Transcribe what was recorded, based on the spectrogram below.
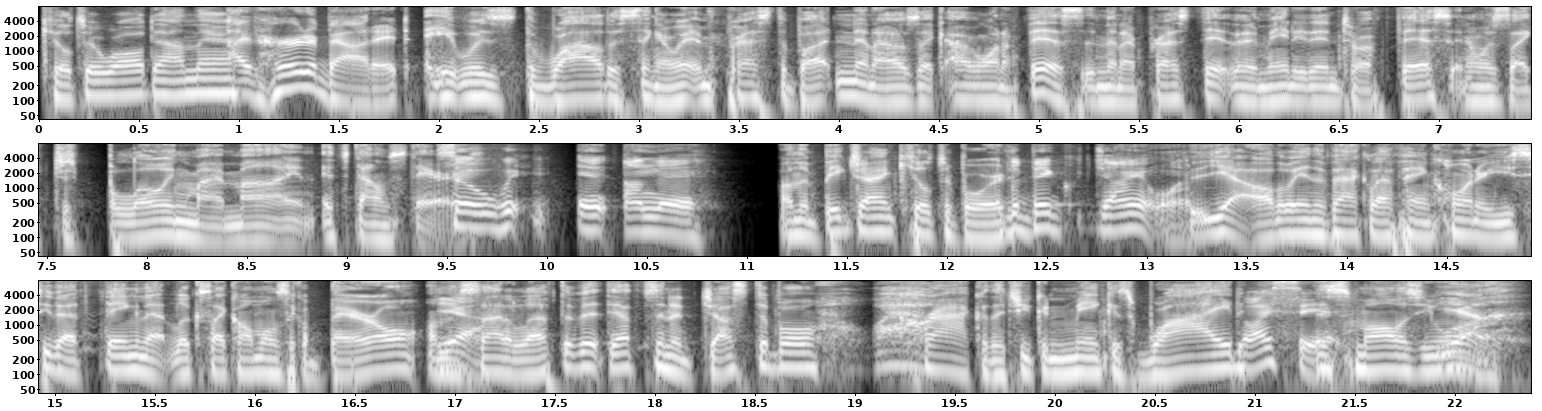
kilter wall down there? I've heard about it. it was the wildest thing. I went and pressed the button, and I was like, I want a fist, and then I pressed it, and I made it into a fist, and it was like just blowing my mind. It's downstairs. So w- on the on the big giant kilter board, the big giant one. Yeah, all the way in the back left hand corner, you see that thing that looks like almost like a barrel on the Yeah. side left of it. That's an adjustable wow. crack that you can make as wide, Oh, I see as it. small as you Yeah. want.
